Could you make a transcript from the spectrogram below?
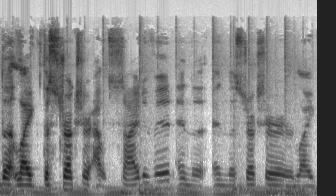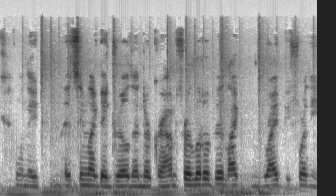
the like the structure outside of it and the and the structure like when they it seemed like they drilled underground for a little bit like right before the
